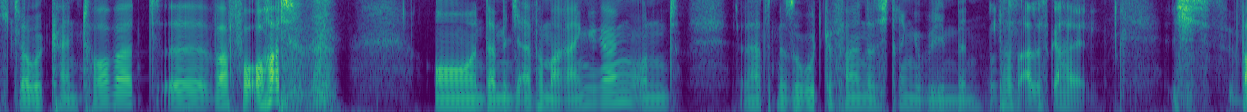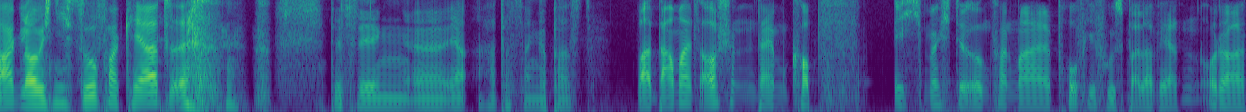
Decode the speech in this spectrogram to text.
ich glaube, kein Torwart äh, war vor Ort. Und da bin ich einfach mal reingegangen und dann hat es mir so gut gefallen, dass ich drin geblieben bin. Und hast alles gehalten. Ich war, glaube ich, nicht so verkehrt. Deswegen, äh, ja, hat das dann gepasst. War damals auch schon in deinem Kopf, ich möchte irgendwann mal Profifußballer werden oder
